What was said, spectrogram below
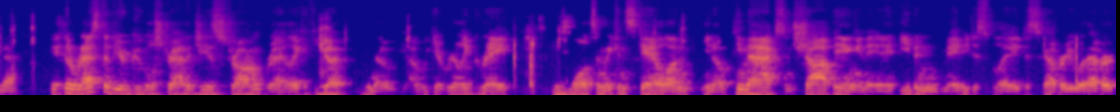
there. If the rest of your Google strategy is strong, right? Like if you have, you know, uh, we get really great results and we can scale on, you know, PMax and shopping and even maybe display, discovery, whatever.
